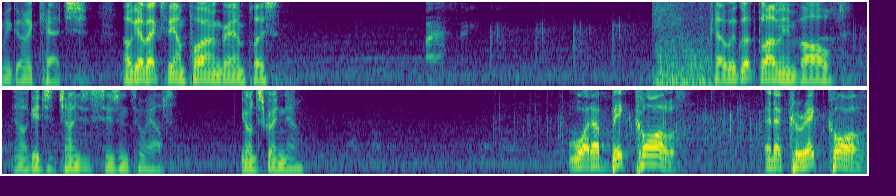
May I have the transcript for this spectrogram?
We got a catch. I'll go back to the umpire on ground, please. Okay, we've got glove involved, and I'll get you to change the decision to out. You're on screen now. What a big call and a correct call.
